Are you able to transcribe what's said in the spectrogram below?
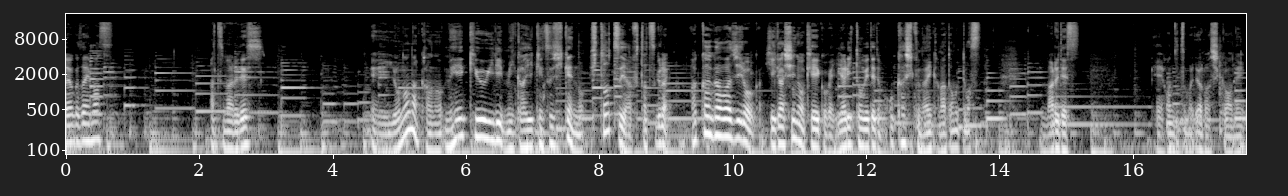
はようございます。あつまるです、えー世の中の迷宮入り未解決事件の一つや二つぐらい赤川次郎が東野圭子がやり遂げてでもおかしくないかなと思ってます。まるです、えー本日もよろしくお願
